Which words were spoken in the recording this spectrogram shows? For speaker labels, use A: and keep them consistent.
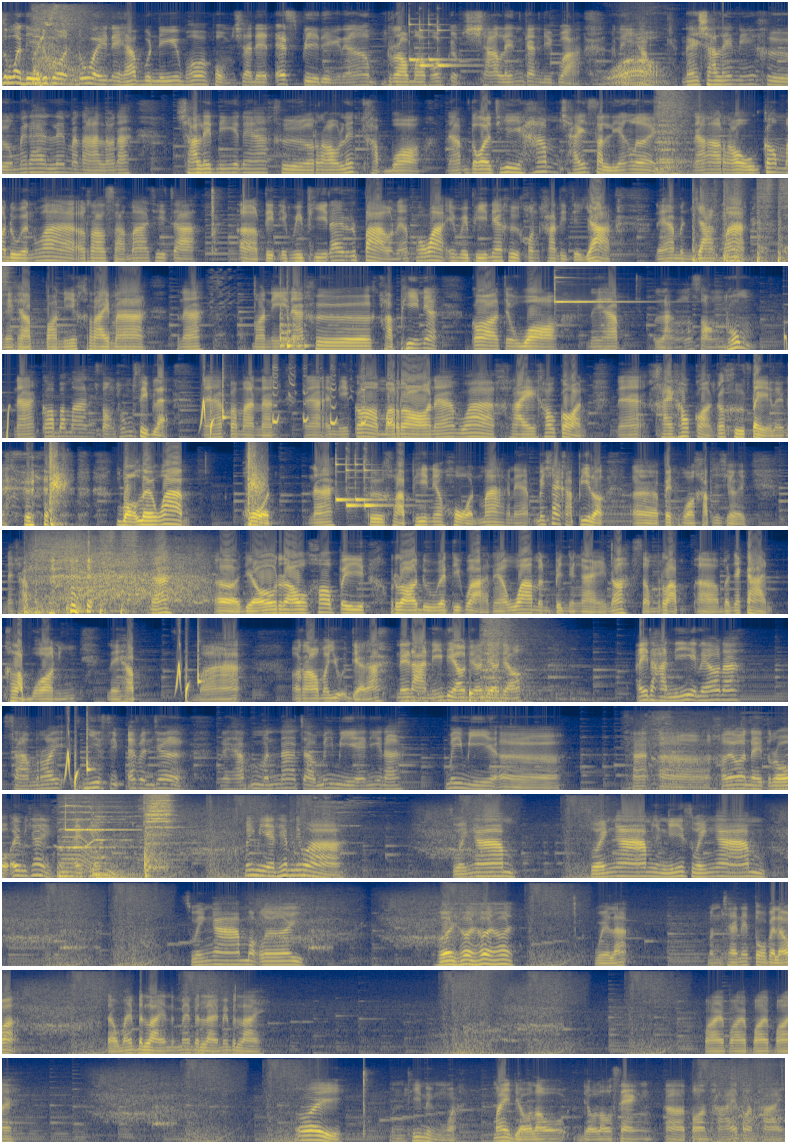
A: สวัสดีทุกคนด้วยนะครับ วันนี้เพราะว่าผมชาเดนเอสปีดิกนะครับเรามาพบกับชาเลนจ์กันดีกว่านะครับในชาเลนจ์นี้คือไม่ได้เล่นมานานแล้วนะชาเลนจ์นี้นะฮะคือเราเล่นขับวอลนะครับโดยที่ห้ามใช้สัตว์เลี้ยงเลยนะเราก็มาดูกันว่าเราสามารถที่จะเอ่อติด MVP ได้หรือเปล่านะเพราะว่า MVP เนี่ยคือค่อนข้างที่จะยากนะฮะมันยากมากนะครับตอนนี้ใครมานะตอนนี้นะคือคลับพี่เนี่ยก็จะวอลนะครับ หลัง2องทุ่มนะก็ประมาณ2องทุ่มสิแหละนะครับประมาณนั้นนะอันนี้ก็มารอนะว่าใครเข้าก่อนนะฮะใครเข้าก่อนก็คือเตะเลยนะ บอกเลยว่าโหดนะ คือคลับพี่เนี่ยโหดมากนะไม่ใช่คลับพี่หรอกเออเป็นหัวขับเฉยๆนะครับนะเออเดี๋ยวเราเข้าไปรอดูกันดีกว่านะว่ามันเป็นยังไงเนาะสำหรับเอ่อบรรยากาศคลับวอลนี้นะครับมา เรามาอยู่เดี๋ยวนะ ในด่านนี้เดี๋ยวเดี๋ยวเดี๋ยวเดี๋ยวไอ้ด่านนี้แล้วนะ 320 Adventure นะครับ มันน่าจะไม่มีไอ้นี่นะ ไม่มี เอ่อะเอ่อเขาเรียกว่าไนโตร เอ้ย ไม่ใช่ ไอเทม ไม่มีไอเทมนี่หว่า สวยงาม สวยงามอย่างนี้สวยงาม สวยงามบอกเลย เฮ้ยเฮ้ยเฮ้ยเฮ้ยเวละ มันใช้ในตัวไปแล้วอะ แต่ไม่เป็นไรไม่เป็นไรไม่เป็นไรไปไปไปไปเฮ้ย มันที่หนึ่งว่ะ ไม่เดี๋ยวเราเดี๋ยวเราแซงอ่าตอนท้ายตอนท้าย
